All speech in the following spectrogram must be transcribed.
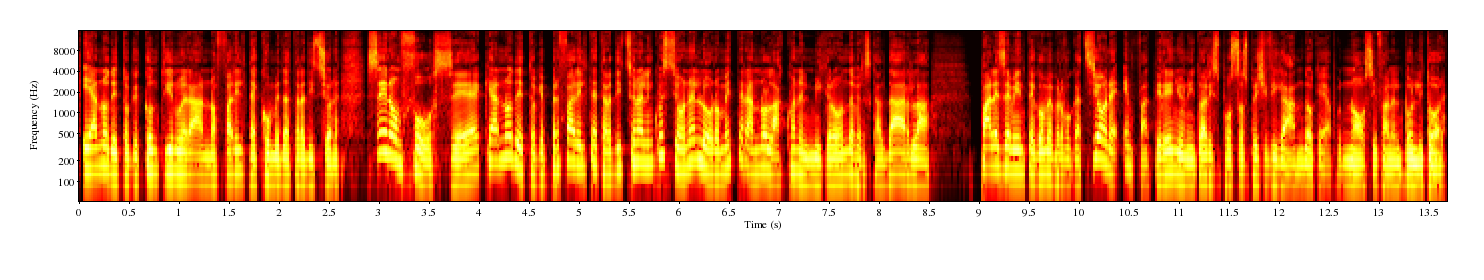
e hanno detto che continueranno a fare il tè come da tradizione. Se non fosse che hanno detto che per fare il tè tradizionale in questione loro metteranno l'acqua nel microonde per scaldarla palesemente come provocazione e infatti il Regno Unito ha risposto specificando che no, si fa nel bollitore.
